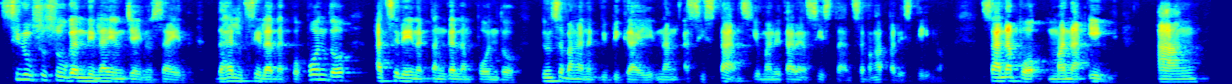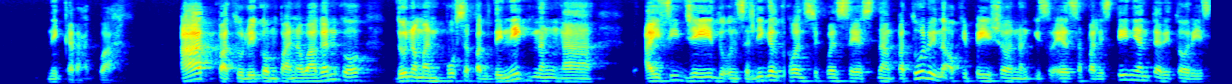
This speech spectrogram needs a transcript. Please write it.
sinususugan nila yung genocide dahil sila nagpopondo at sila nagtanggal ng pondo dun sa mga nagbibigay ng assistance, humanitarian assistance sa mga Palestino. Sana po manaig ang Nicaragua. At patuloy kong panawagan ko, doon naman po sa pagdinig ng uh, ah, ICJ doon sa legal consequences ng patuloy na occupation ng Israel sa Palestinian territories,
